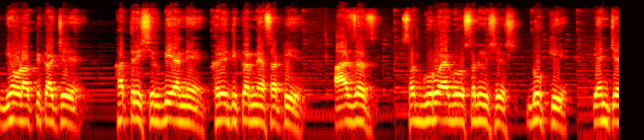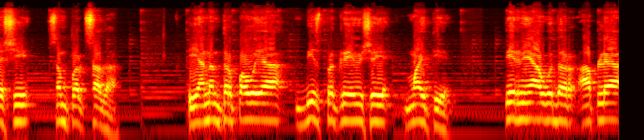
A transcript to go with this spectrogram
घेवडा पिकाचे खात्रीशीर बियाणे खरेदी करण्यासाठी आजच सद्गुरू ॲग्रो सर्व्हिसेस डोकी यांच्याशी संपर्क साधा. यानंतर पाहूया बीज प्रक्रियेविषयी माहिती. पेरणी अगोदर आपल्या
